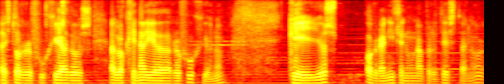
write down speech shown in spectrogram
estos refugiados a los que nadie da refugio, ¿no? Que ellos organicen una protesta, ¿no?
